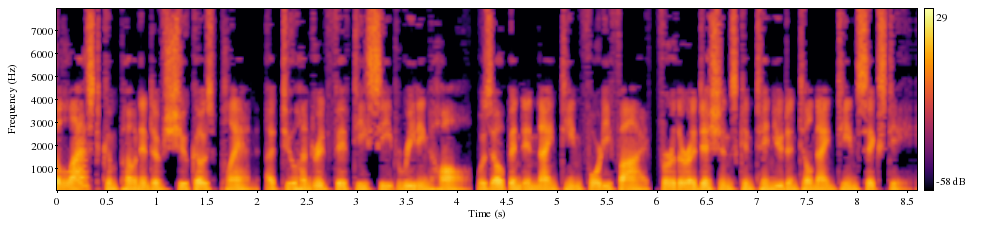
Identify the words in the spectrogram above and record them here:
The last component of Shchuko's plan, a 250-seat reading hall, was opened in 1945, further additions continued until 1960.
